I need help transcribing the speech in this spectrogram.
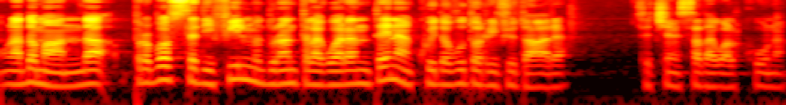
una domanda, proposte di film durante la quarantena a cui hai dovuto rifiutare se ce n'è stata qualcuna.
